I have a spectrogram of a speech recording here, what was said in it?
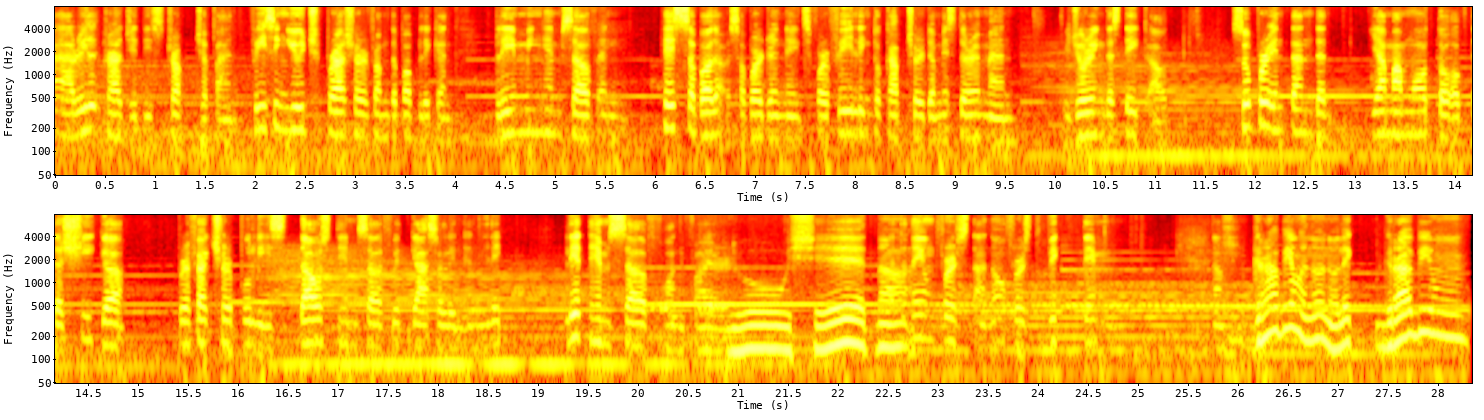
a real tragedy struck Japan, facing huge pressure from the public and blaming himself and his sub- subordinates for failing to capture the mystery man during the stakeout. Superintendent Yamamoto of the Shiga Prefecture Police doused himself with gasoline and lit, lit himself on fire. Oh, shit. Ito Na, na yung first ano, first victim ng grabe yung ano, no? Like, grabe yung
